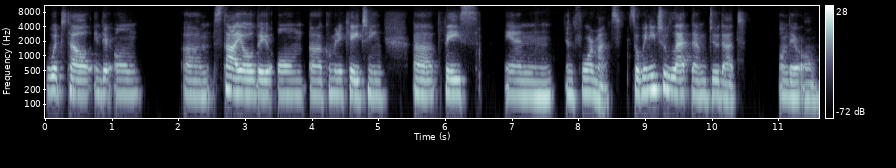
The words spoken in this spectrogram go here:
would tell in their own um, style, their own uh, communicating uh, pace and, and formats. So we need to let them do that on their own.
